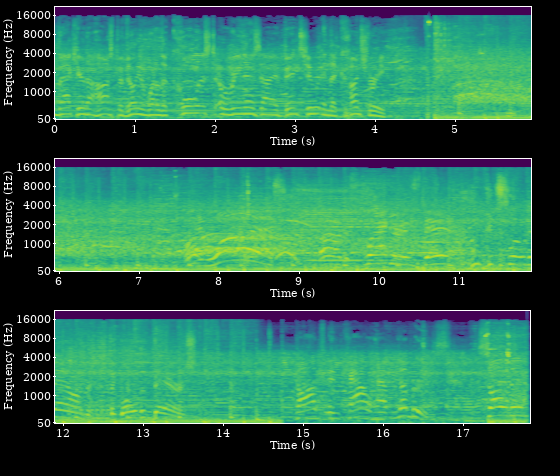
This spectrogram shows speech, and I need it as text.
Welcome back here to Haas Pavilion, one of the coolest arenas I've been to in the country. And Wallace! Oh, the swagger is there. Who could slow down the Golden Bears? Cobbs and Cal have numbers. Solomon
